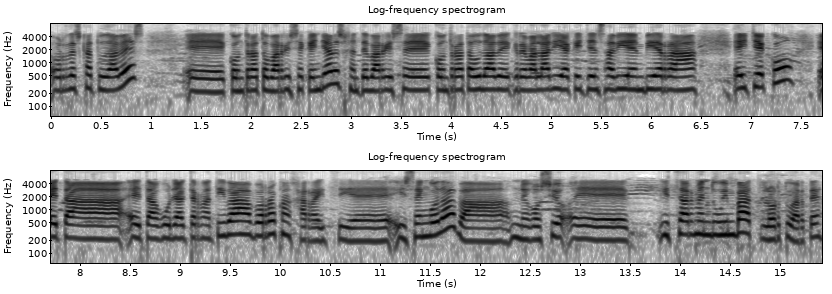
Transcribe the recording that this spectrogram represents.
ordezkatu dabez, e, kontrato barrizeken jabez, jente barrize kontratau dabe grebalariak egiten zabien bierra eiteko, eta, eta gure alternatiba borrokan jarraitzi e, izango da, ba, negozio, e, hitzarmen duin bat lortu arte.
